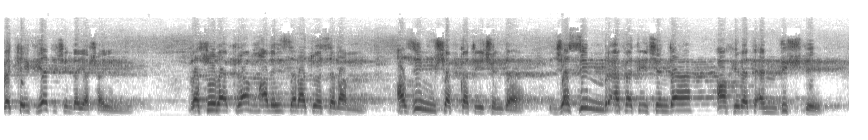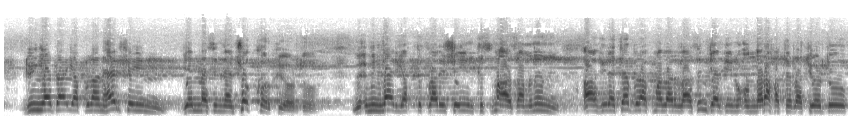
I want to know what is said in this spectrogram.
ve keyfiyet içinde yaşayın. Resul-i Ekrem aleyhissalatu vesselam azim şefkati içinde, cesim re'feti içinde ahireti endişti. Dünyada yapılan her şeyin yenmesinden çok korkuyordu. Müminler yaptıkları şeyin kısmı azamının ahirete bırakmaları lazım geldiğini onlara hatırlatıyordu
